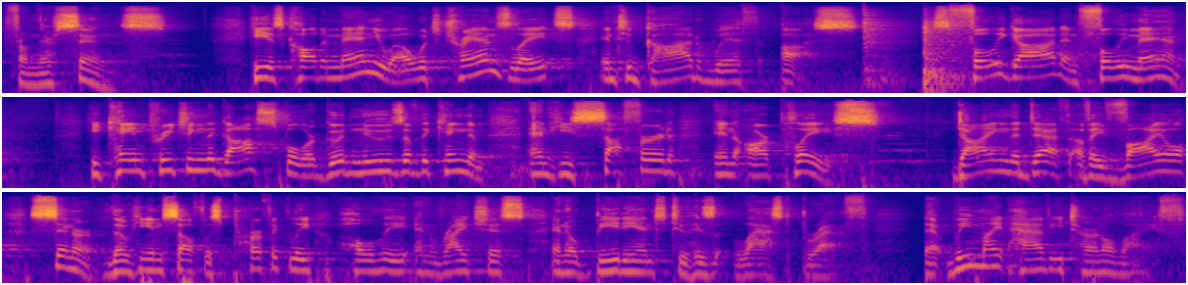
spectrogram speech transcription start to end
from their sins. He is called Emmanuel, which translates into God with us. He's fully God and fully man. He came preaching the gospel or good news of the kingdom, and he suffered in our place dying the death of a vile sinner, though he himself was perfectly holy and righteous and obedient to his last breath, that we might have eternal life.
